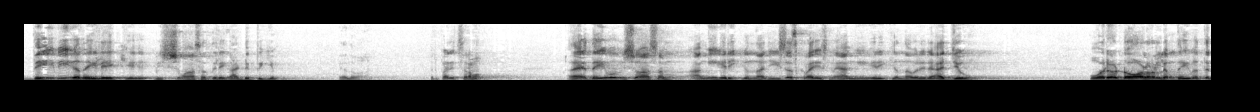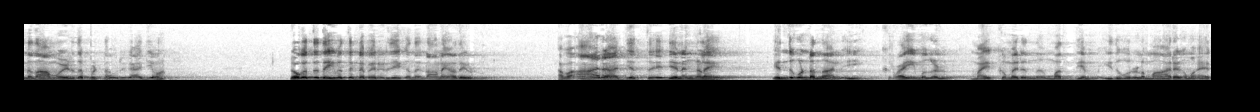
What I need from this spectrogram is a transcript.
ദൈവികതയിലേക്ക് വിശ്വാസത്തിലേക്ക് അടുപ്പിക്കും. എന്ന് പറഞ്ഞു. ഒരു പരിശ്രമം. അതായത് ദൈവവിശ്വാസം അംഗീകരിക്കുന്ന ജീസസ് ക്രൈസ്റ്റിനെ അംഗീകരിക്കുന്ന ഒരു രാജ്യവും ഓരോ ഡോളറിലും ദൈവത്തിന്റെ നാമം എഴുതപ്പെട്ട ഒരു രാജ്യമാണ്. ലോകത്ത് ദൈവത്തിന്റെ പേര് എഴുതിയേക്കുന്ന നാണയം അതേ ഉള്ളൂ. അപ്പോൾ ആ രാജ്യത്തെ ജനങ്ങളെ എന്തുകൊണ്ടെന്നാൽ ഈ ക്രൈമുകൾ മയക്കുമരുന്ന് മദ്യം ഇതുപോലുള്ള മാരകമായ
